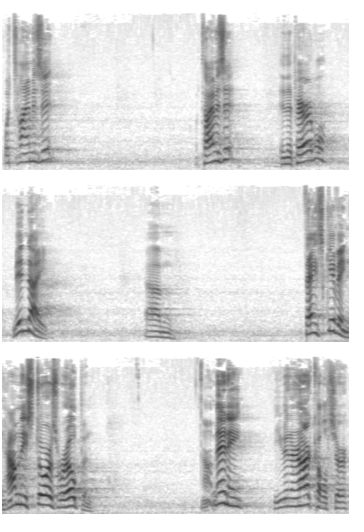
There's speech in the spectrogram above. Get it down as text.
What time is it? What time is it in the parable? Midnight. Um, Thanksgiving, how many stores were open? Not many even in our culture,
